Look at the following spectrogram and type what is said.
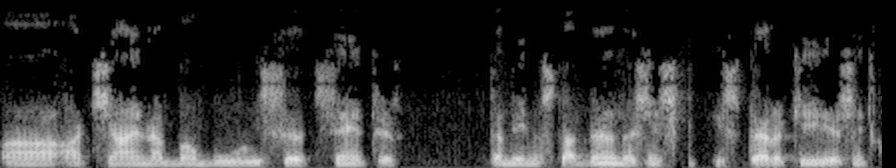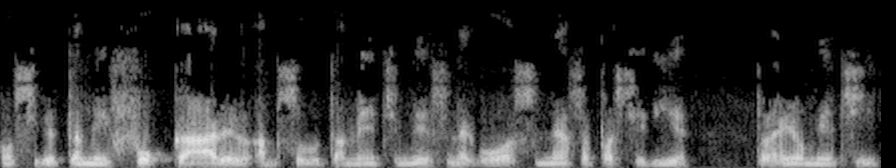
a, a China Bamboo Research Center também nos está dando, a gente espera que a gente consiga também focar absolutamente nesse negócio, nessa parceria, para realmente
